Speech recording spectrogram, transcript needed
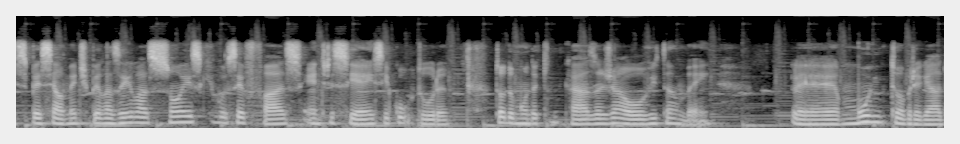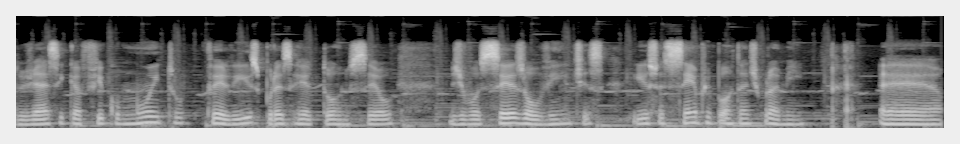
especialmente pelas relações que você faz entre ciência e cultura. Todo mundo aqui em casa já ouve também. É, muito obrigado, Jéssica. Fico muito feliz por esse retorno seu, de vocês ouvintes. Isso é sempre importante para mim. É,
